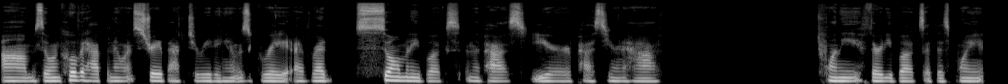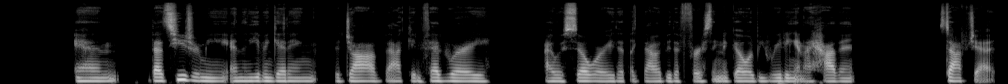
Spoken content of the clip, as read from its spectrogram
Um, so when COVID happened, I went straight back to reading and it was great. I've read so many books in the past year, past year and a half. 20, 30 bucks at this point. And that's huge for me. And then even getting the job back in February, I was so worried that like that would be the first thing to go would be reading and I haven't stopped yet.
